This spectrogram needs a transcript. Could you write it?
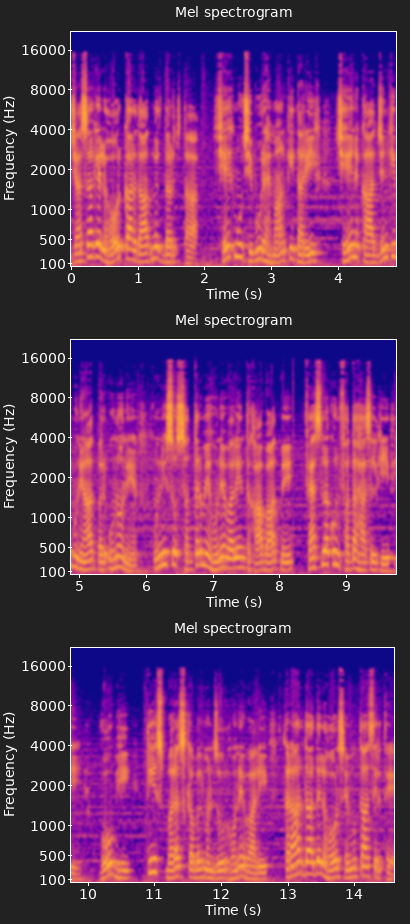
जैसा कि लाहौर कारदाद में दर्ज था। शेख मुजीबुर रहमान की तारीख छः निकात जिनकी बुनियाद पर उन्होंने 1970 में होने वाले इंतबात में फैसला कन फतह हासिल की थी। वो भी तीस बरस कबल मंजूर होने वाली करारदाद लाहौर से मुतासर थे।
